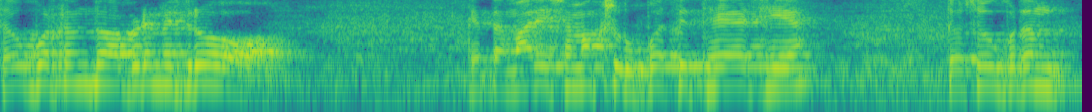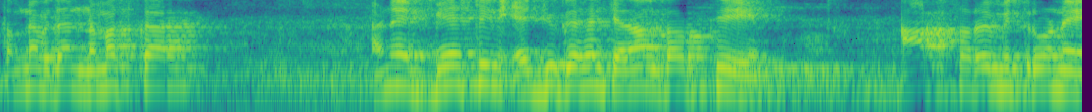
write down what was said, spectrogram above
સૌ પ્રથમ તો આપણે મિત્રો કે તમારી સમક્ષ ઉપસ્થિત થયા છીએ. તો સૌ પ્રથમ તમને બધા નમસ્કાર. અને બેસ્ટ ઇન એજ્યુકેશન ચેનલ તરફથી આપ સર્વે મિત્રોને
